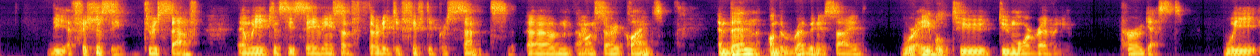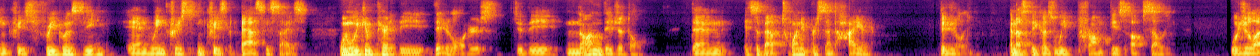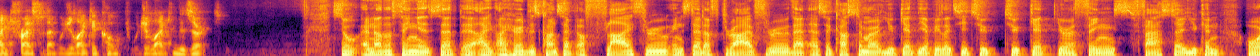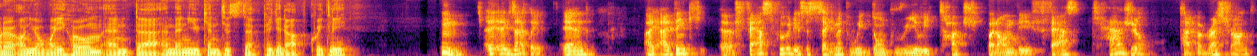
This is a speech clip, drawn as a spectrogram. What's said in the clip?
the efficiency through staff, and we can see savings of 30 to 50% um, amongst our clients. And then on the revenue side, we're able to do more revenue per guest. We increase frequency and we increase increase the basket size. When we compare the digital orders to the non-digital, then it's about 20% higher digitally. And that's because we prompt these upselling. Would you like fries with that? Would you like a Coke? Would you like a dessert? So another thing is that uh, I, I heard this concept of fly through instead of drive through. That as a customer, you get the ability to to get your things faster. You can order on your way home, and uh, and then you can just uh, pick it up quickly. Hmm, exactly, and I, I think uh, fast food is a segment we don't really touch, but on the fast casual type of restaurant,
